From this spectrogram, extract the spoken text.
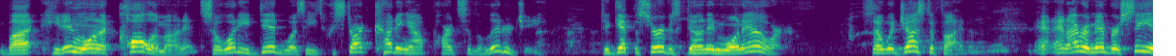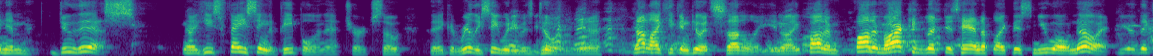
but he didn't want to call him on it. So what he did was he start cutting out parts of the liturgy to get the service done in one hour. So it would justify them. And, and I remember seeing him do this. Now he's facing the people in that church, so they could really see what he was doing. You know, not like he can do it subtly. You know, like Father Father Mark can lift his hand up like this, and you won't know it. You think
